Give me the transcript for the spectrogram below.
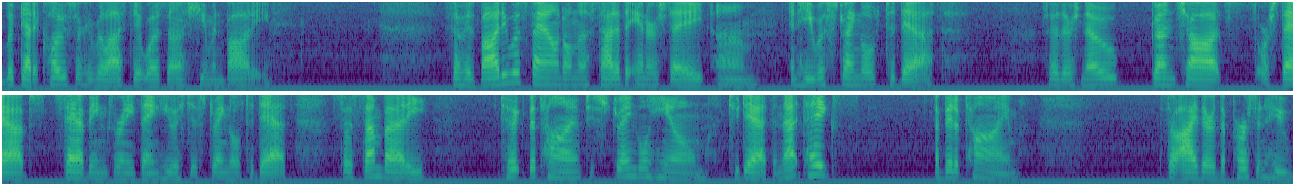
looked at it closer, he realized it was a human body. So his body was found on the side of the interstate, um, and he was strangled to death. So there's no gunshots or stabs, stabbings or anything. He was just strangled to death. So somebody took the time to strangle him to death, and that takes a bit of time. So either the person who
